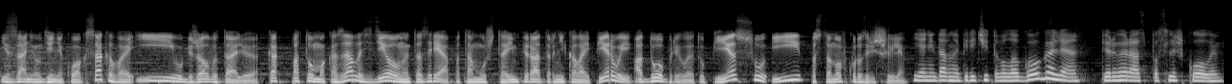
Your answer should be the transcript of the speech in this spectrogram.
и занял денег у Аксакова и убежал в Италию. Как потом оказалось, сделал он это зря, потому что император Николай I одобрил эту пьесу и постановку разрешили. Я недавно перечитывала Гоголя первый раз после школы,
